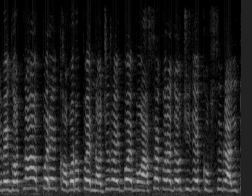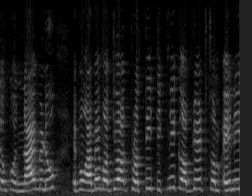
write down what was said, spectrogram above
তবে ঘটনা উপরে খবর উপরে নজর রহব এবং আশা করা যাচ্ছে যে খুব শীঘ্র আদিত্য ন্যায় মিলু এবং আমি প্রতি টিকনিক অপডেট এনে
